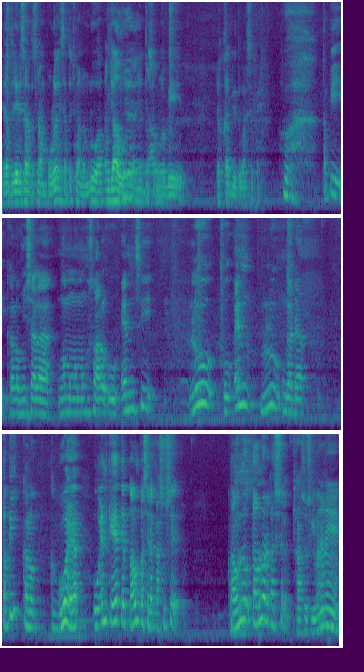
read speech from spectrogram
yang satu jadi 160, yang satu cuma 62, kan jauh. Iya, kan? iya, Langsung lebih dekat gitu maksudnya. Wah, tapi kalau misalnya ngomong-ngomong soal UN sih, lu UN dulu nggak ada. Tapi kalau ke gua ya, UN kayaknya tiap tahun pasti ada kasusnya. Tahun lu, tahun lu ada kasusnya? Kasus gimana nih?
